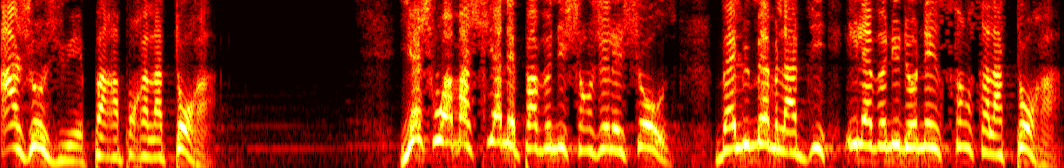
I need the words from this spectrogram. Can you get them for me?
à Josué par rapport à la Torah. Yeshua Mashiach n'est pas venu changer les choses, mais lui-même l'a dit, il est venu donner sens à la Torah.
